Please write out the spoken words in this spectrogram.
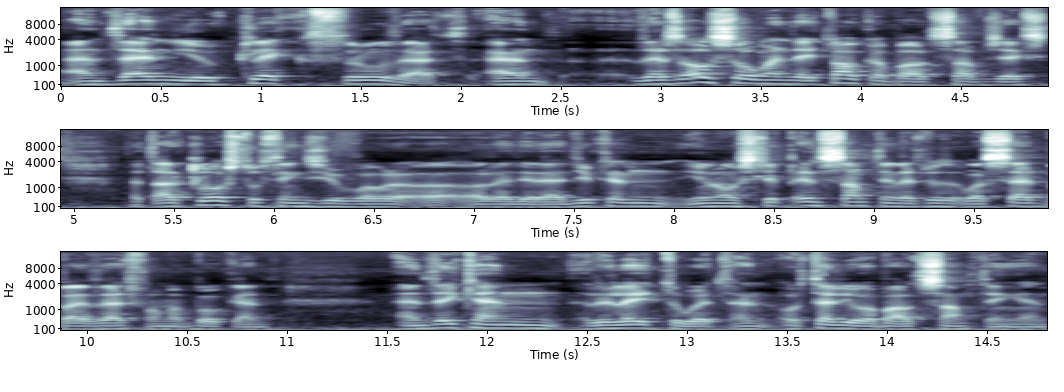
And then you click through that. And there's also when they talk about subjects that are close to things you've uh, already read, you can you know slip in something that was said by that from a book and and they can relate to it and or tell you about something and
